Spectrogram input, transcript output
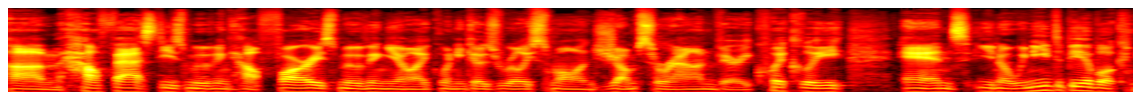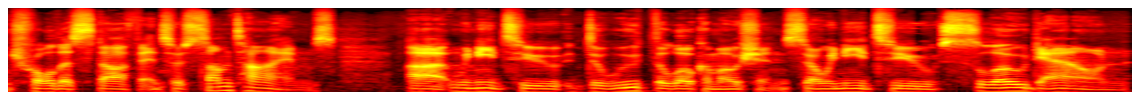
um, how fast he's moving, how far he's moving. You know, like when he goes really small and jumps around very quickly, and you know, we need to be able to control this stuff. And so sometimes. Uh, we need to dilute the locomotion. So we need to slow down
